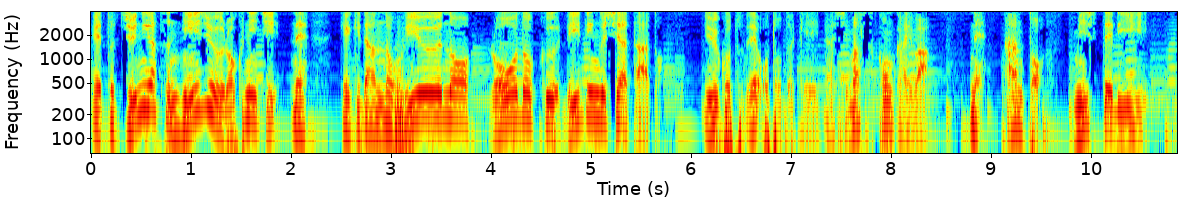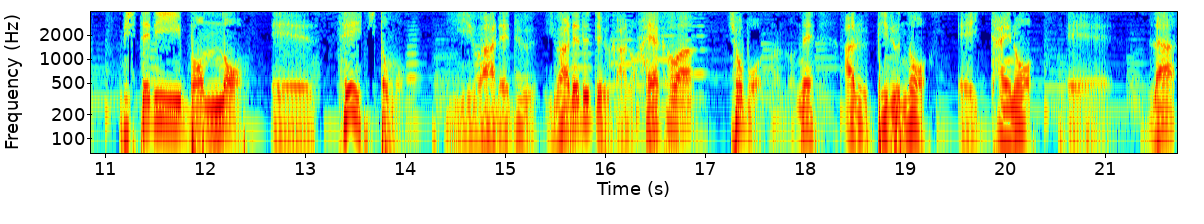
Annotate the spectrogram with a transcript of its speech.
えっ、と、12月26日、ね、劇団の冬の朗読リーディングシアターということでお届けいたします。今回は、ね、なんと、ミステリー、ミステリー本の、えー、聖地とも言われる、言われるというか、あの、早川書房さんのね、あるビルの、えー、1階の、えー、ラ・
